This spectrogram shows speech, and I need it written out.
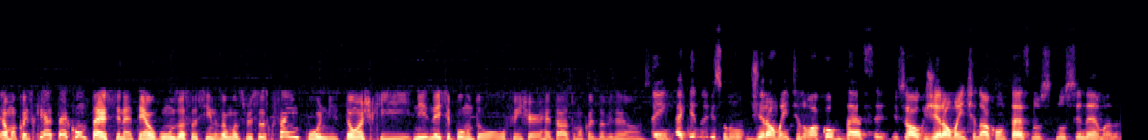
é uma coisa que até acontece, né? Tem alguns assassinos, algumas pessoas que saem impunes. Então acho que nesse ponto o Fincher retrata uma coisa da vida real. Sim, é que isso não, geralmente não acontece. Isso é algo que geralmente não acontece no, no cinema. Né?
